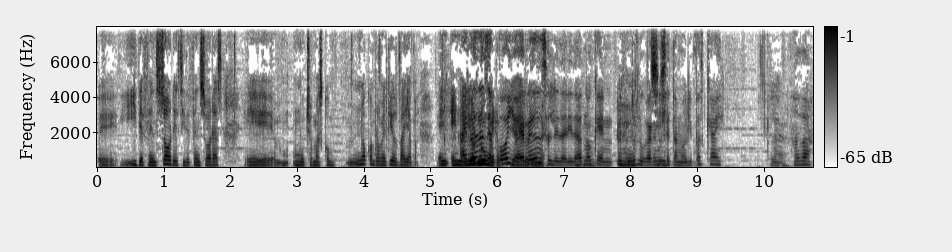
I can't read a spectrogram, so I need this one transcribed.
eh, y defensores y defensoras eh, mucho más, no comprometidos, vaya, en, en mayor redes número. De apoyo, hay redes de solidaridad, ¿no? Que en, otros lugares, no sé, Tamaulipas, ¿qué hay? Claro. Nada.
